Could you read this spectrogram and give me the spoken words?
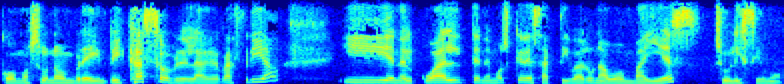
como su nombre indica, sobre la Guerra Fría y en el cual tenemos que desactivar una bomba y es chulísimo.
